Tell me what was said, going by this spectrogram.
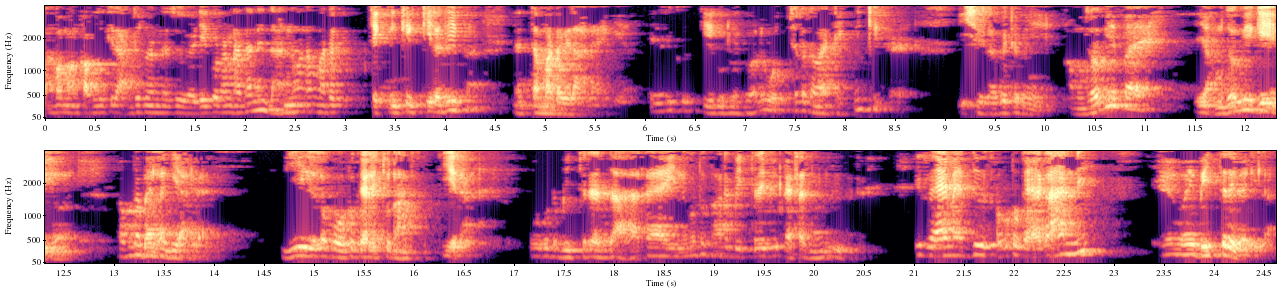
අම්මා මම කවුද කියලා අඳුරන්නේ නැතුව වැඩි කරන්න හදන්නේ දන්නවනම් මට ටෙක්නික් එක කියලා දීපන් නැත්තම් මට වෙලා නැහැ කියලා. ඒක ඒගොල්ලෝ කිව්වලු ඔච්චර තමයි ටෙක්නික් එක. ඉෂිලකට මේ අමුද්‍රව්‍ය පය. ඒ අමුද්‍රව්‍ය ගේනවා. අපුණ බැලලා ගියා. ගියේ ගල කොට කැලි තුන හතක් තියලා. උකට පිටරයක් දාලා රෑ ඉන්නකොට කාට පිටරේ පැටලෙන්නේ. ඉතින් රෑ මැද්දේ කවුට කෑ ගහන්නේ ওই පිටරේ වැටිලා.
